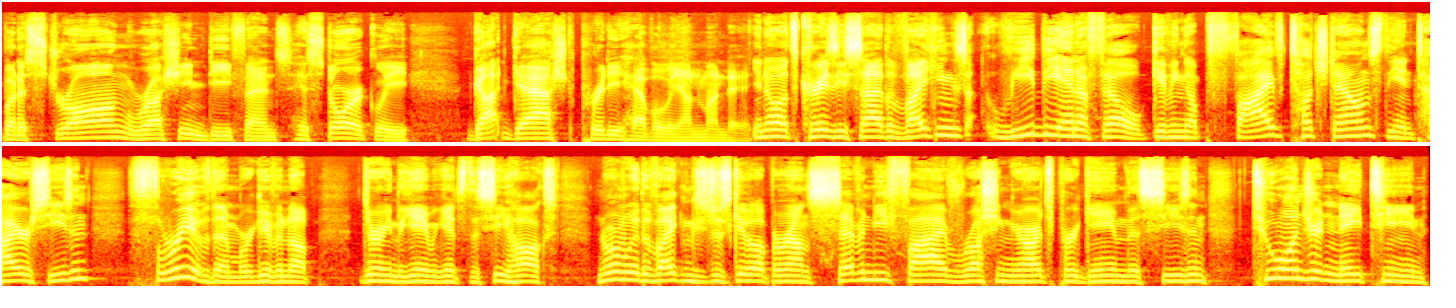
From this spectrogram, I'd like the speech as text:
but a strong rushing defense historically got gashed pretty heavily on Monday. You know what's crazy, Cy? The Vikings lead the NFL, giving up five touchdowns the entire season. Three of them were given up during the game against the Seahawks. Normally, the Vikings just give up around 75 rushing yards per game this season, 218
